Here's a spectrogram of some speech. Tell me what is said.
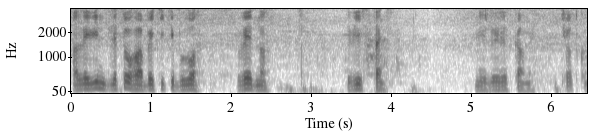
але він для того, аби тільки було видно відстань між рядками чітко.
